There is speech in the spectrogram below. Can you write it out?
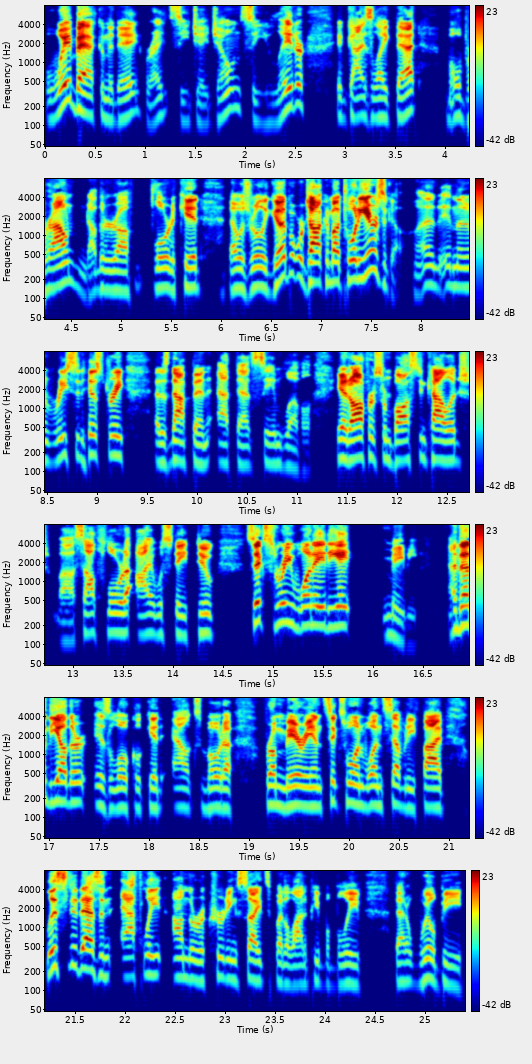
way back in the day, right? CJ Jones, see you later. Guys like that. Bo Brown, another uh, Florida kid that was really good, but we're talking about 20 years ago. And in the recent history, that has not been at that same level. He had offers from Boston College, uh, South Florida, Iowa State, Duke, 6'3, 188, maybe. And then the other is local kid, Alex Moda from Marion, 6'1, 175, listed as an athlete on the recruiting sites, but a lot of people believe that it will be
